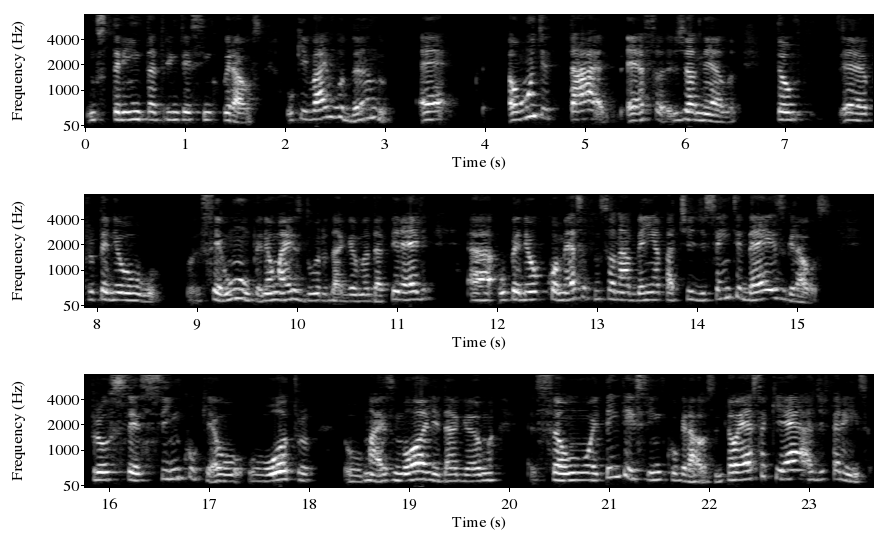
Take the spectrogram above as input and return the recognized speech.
uns 30, 35 graus. O que vai mudando é onde está essa janela. Então, é, para o pneu C1, o pneu mais duro da gama da Pirelli, uh, o pneu começa a funcionar bem a partir de 110 graus. Para o C5, que é o, o, outro, o mais mole da gama, são 85 graus. Então, essa que é a diferença.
